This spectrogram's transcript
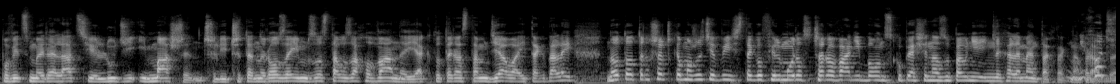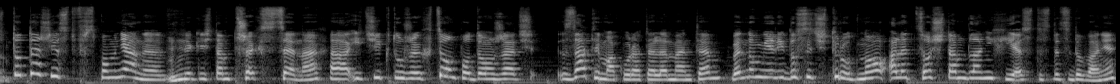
powiedzmy relacje ludzi i maszyn, czyli czy ten rozejm został zachowany, jak to teraz tam działa i tak dalej, no to troszeczkę możecie wyjść z tego filmu rozczarowani, bo on skupia się na zupełnie innych elementach tak I choć naprawdę. to też jest wspomniane w jakichś tam trzech scenach, a i ci, którzy chcą podążać za tym akurat elementem, będą mieli dosyć trudno, ale coś tam dla nich jest zdecydowanie.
